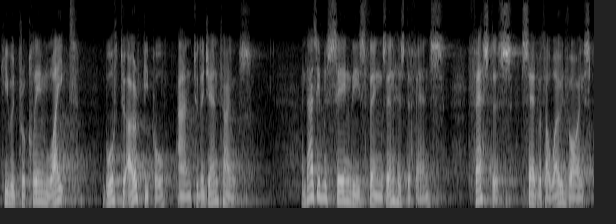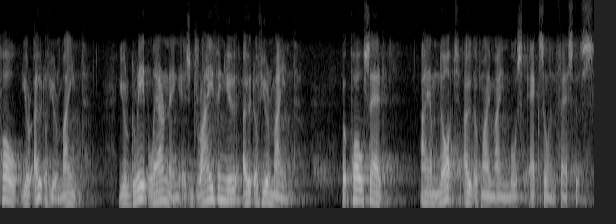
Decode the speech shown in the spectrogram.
he would proclaim light both to our people and to the Gentiles. And as he was saying these things in his defense, Festus said with a loud voice, Paul, you're out of your mind. Your great learning is driving you out of your mind. But Paul said, I am not out of my mind, most excellent Festus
